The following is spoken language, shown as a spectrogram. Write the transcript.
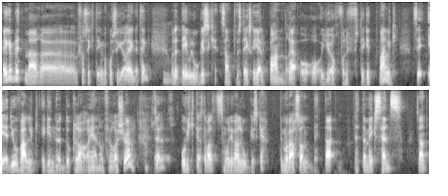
jeg er blitt mer uh, forsiktig med hvordan jeg gjør egne ting. Og det, det er jo logisk. sant? Hvis jeg skal hjelpe andre å, å, å gjøre fornuftige valg, så er det jo valg jeg er nødt til å klare å gjennomføre sjøl. Absolutt. og viktigst av alt, så må de være logiske. Det må være sånn Dette, dette makes sense. Sant?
